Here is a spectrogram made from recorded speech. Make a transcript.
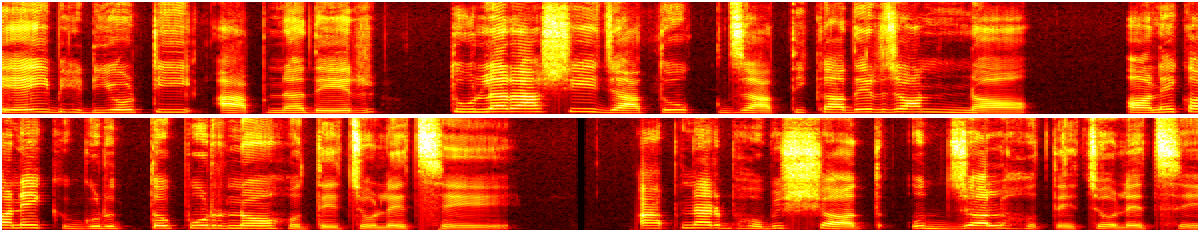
এই ভিডিওটি আপনাদের তুলা রাশি জাতক জাতিকাদের জন্য অনেক অনেক গুরুত্বপূর্ণ হতে চলেছে। আপনার ভবিষ্যৎ উজ্জ্বল হতে চলেছে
